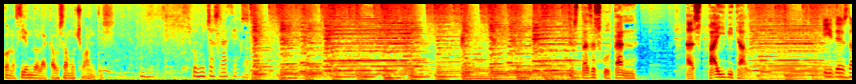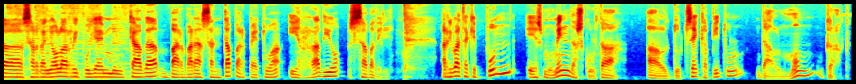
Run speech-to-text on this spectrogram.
conociendo la causa mucho antes. Pues muchas gracias. Estàs escoltant Espai Vital. I des de Cerdanyola, Ripollet, Montcada, Barberà, Santa Perpètua i Ràdio Sabadell. Arribat a aquest punt, és moment d'escoltar el dotzè capítol del Mont Groc.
